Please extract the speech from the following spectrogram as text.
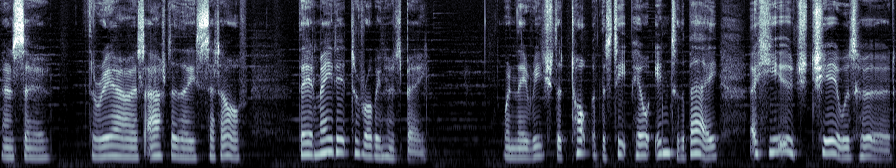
And so, three hours after they set off, they had made it to Robin Hood's Bay. When they reached the top of the steep hill into the bay, a huge cheer was heard.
